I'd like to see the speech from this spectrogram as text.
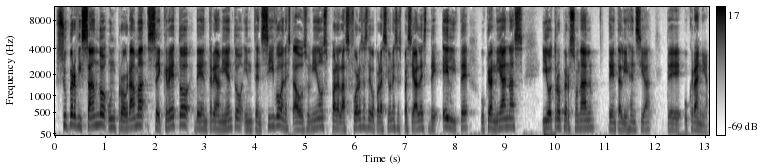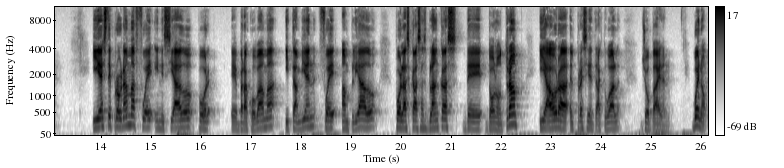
supervisando un programa secreto de entrenamiento intensivo en Estados Unidos para las fuerzas de operaciones especiales de élite ucranianas y otro personal de inteligencia de Ucrania. Y este programa fue iniciado por eh, Barack Obama y también fue ampliado por las Casas Blancas de Donald Trump y ahora el presidente actual, Joe Biden. Bueno,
